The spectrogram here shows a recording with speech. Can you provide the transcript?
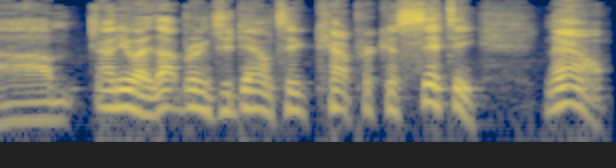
Um, anyway, that brings you down to Caprica City. Now,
